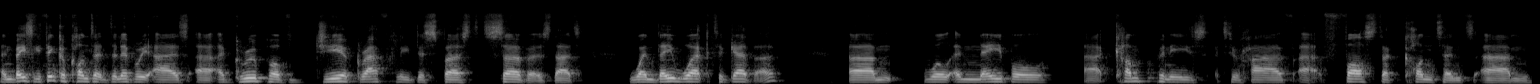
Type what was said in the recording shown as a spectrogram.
and basically think of content delivery as a, a group of geographically dispersed servers that, when they work together, um, will enable uh, companies to have uh, faster content um,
